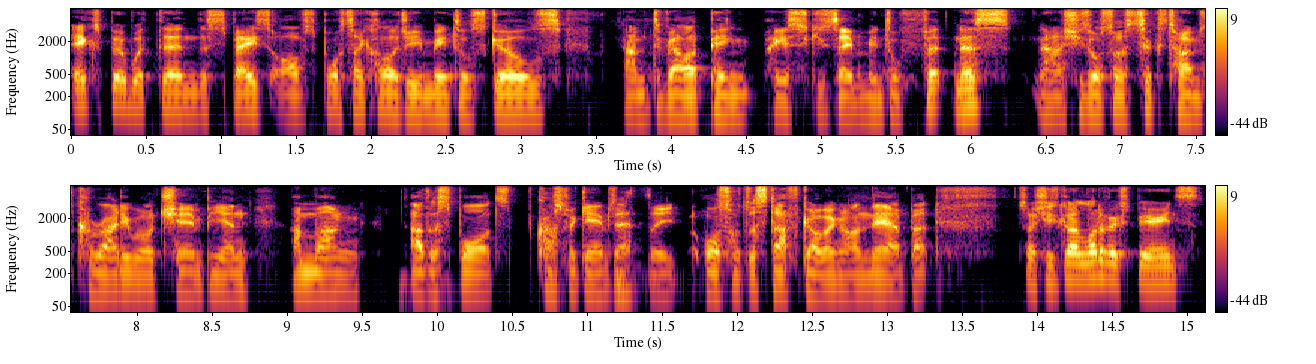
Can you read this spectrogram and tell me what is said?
expert within the space of sports psychology, mental skills, um, developing, I guess you could say, mental fitness. Uh, she's also a six times karate world champion, among other sports, CrossFit Games athlete, all sorts of stuff going on there. But so she's got a lot of experience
